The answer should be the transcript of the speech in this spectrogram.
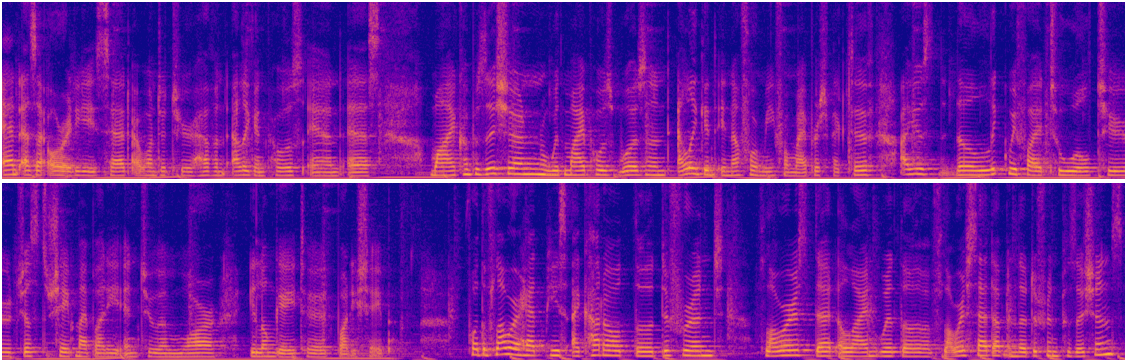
And as I already said, I wanted to have an elegant pose and as my composition with my pose wasn't elegant enough for me from my perspective, I used the liquify tool to just shape my body into a more elongated body shape. For the flower headpiece, I cut out the different flowers that aligned with the flower setup in the different positions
